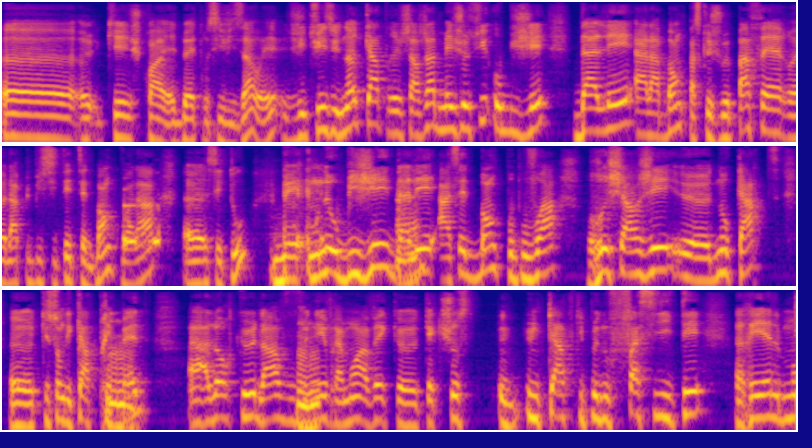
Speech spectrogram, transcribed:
euh, qui est, je crois, elle doit être aussi Visa, oui. J'utilise une autre carte rechargeable, mais je suis obligé d'aller à la banque parce que je veux pas faire la publicité de cette banque, voilà, c'est tout. Mais on est obligé d'aller à cette banque pour pouvoir recharger nos cartes qui sont des cartes prépaid. Mhm. Alors que là, vous venez mhm. vraiment avec quelque chose une carte qui peut nous faciliter réellement.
